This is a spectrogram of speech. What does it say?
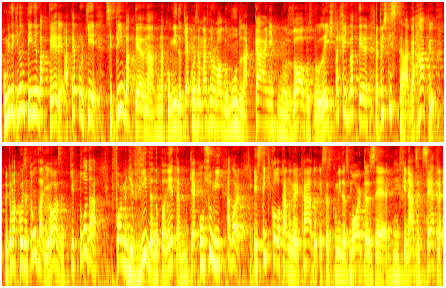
comida que não tem nem bactéria. Até porque se tem bactéria na, na comida, que é a coisa mais normal do mundo, na carne, nos ovos, no leite, está cheio de bactéria. É por isso que estraga rápido, porque é uma coisa tão valiosa que toda forma de vida no planeta quer consumir. Agora, eles têm que colocar no mercado essas comidas mortas, é, refinadas, etc.,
